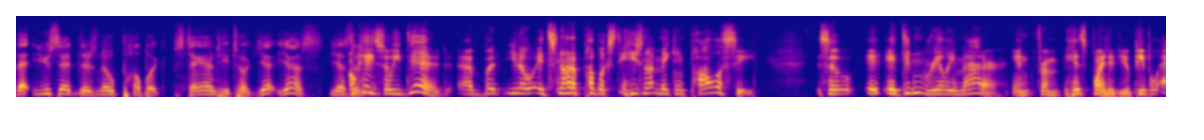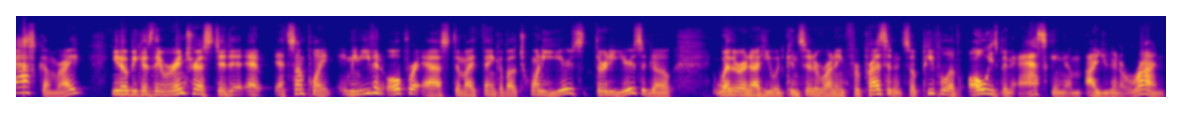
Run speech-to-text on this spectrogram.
that you said there's no public stand he took. Yeah, yes, yes. Okay, so he did, uh, but you know, it's not a public. St- he's not making policy, so it, it didn't really matter. And from his point of view, people ask him, right? You know, because they were interested at, at, some point. I mean, even Oprah asked him, I think, about twenty years, thirty years ago, whether or not he would consider running for president. So people have always been asking him, "Are you going to run?"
